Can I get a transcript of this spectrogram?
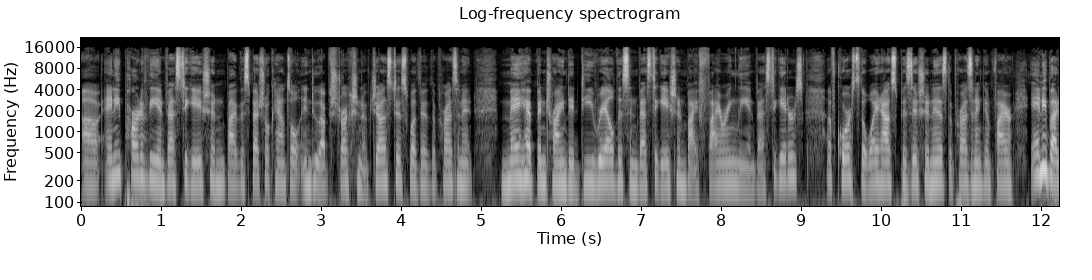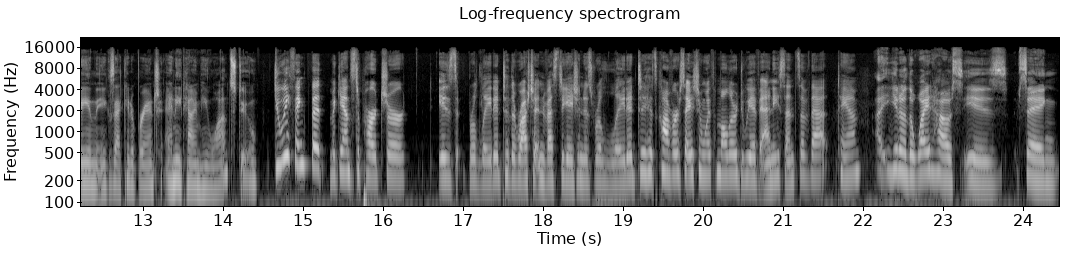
uh, any part of the investigation by the special counsel into obstruction of justice, whether the president may have been trying to derail this investigation by firing the investigators. Of course, the White House position is the president can fire anybody in the executive branch anytime he wants to. Do we think that McGahn's departure is related to the Russia investigation, is related to his conversation with Mueller? Do we have any sense of that, Tam? Uh, you know, the White House is saying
